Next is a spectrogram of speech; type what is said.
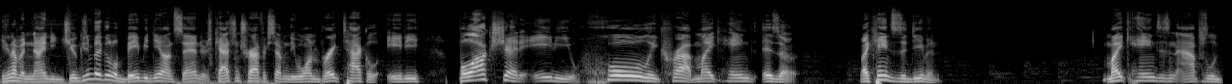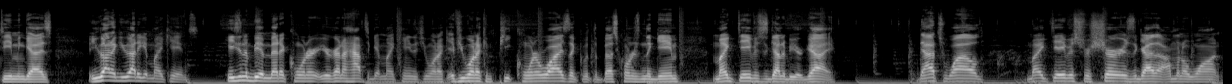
He's gonna have a 90 juke. He's gonna be like a little baby Deion Sanders. Catching traffic 71, break tackle 80, block shed 80. Holy crap! Mike Haynes is a Mike Haynes is a demon. Mike Haynes is an absolute demon, guys. You gotta you gotta get Mike Haynes. He's gonna be a meta corner. You're gonna have to get Mike Haynes if you want to if you want to compete corner wise, like with the best corners in the game. Mike Davis has got to be your guy. That's wild. Mike Davis for sure is the guy that I'm gonna want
